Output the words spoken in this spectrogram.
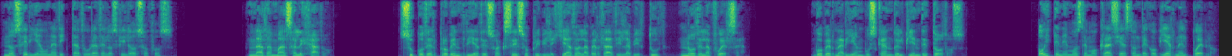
¿no sería una dictadura de los filósofos? Nada más alejado. Su poder provendría de su acceso privilegiado a la verdad y la virtud, no de la fuerza. Gobernarían buscando el bien de todos. Hoy tenemos democracias donde gobierna el pueblo.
